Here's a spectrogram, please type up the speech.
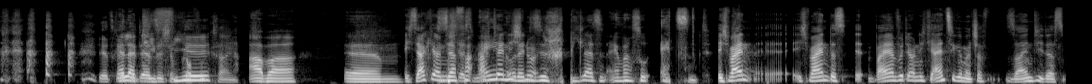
Jetzt er relativ sich Kopf viel, aber ähm, Ich sag ja nicht, das macht Verein ja nicht oder nur, diese Spieler sind einfach so ätzend. Ich meine, ich meine, das Bayern wird ja auch nicht die einzige Mannschaft sein, die das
